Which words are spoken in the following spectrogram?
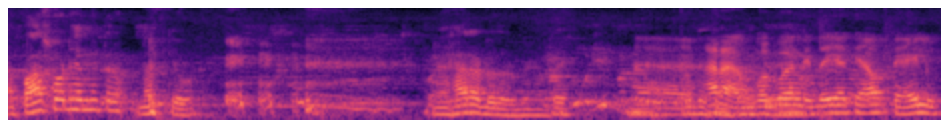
આ પાસવર્ડ છે મિત્રો? નથી કેવો હારા ડોલર બન્યો ભાઈ. હારા ભગવાનની દયાથી આવતે હાલ્યું.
